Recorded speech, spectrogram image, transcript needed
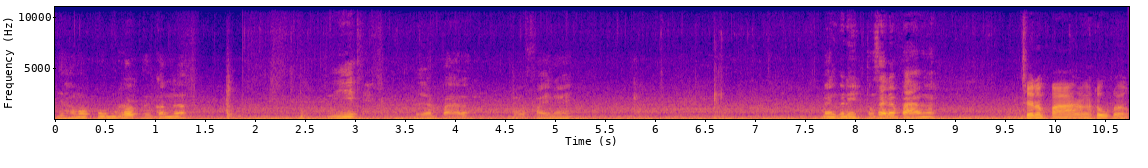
เดี๋ยวเรามาปรุงรสกันก่อนเนอะนี่ได้น้ำปลาแล้ว เบาไฟหน่อย แม่งก็นี่ต้องใส่น้ำปลาไงใช้น้ำปลาเหรอทุกแล้ว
